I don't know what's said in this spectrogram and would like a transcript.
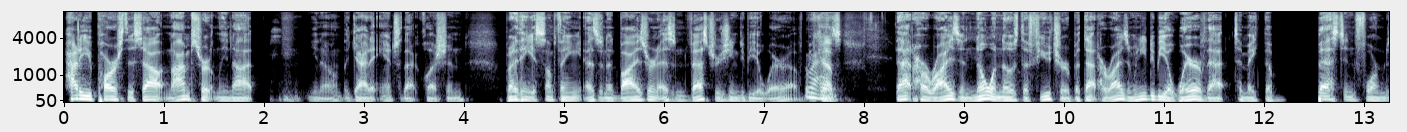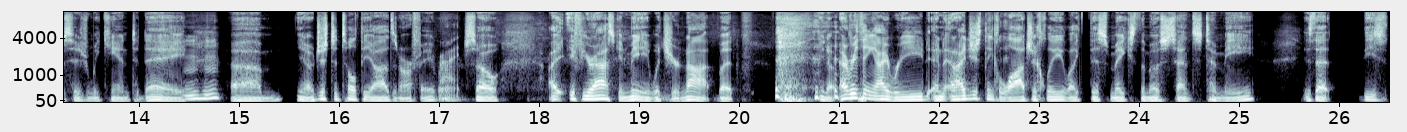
how do you parse this out? And I'm certainly not, you know, the guy to answer that question. But I think it's something as an advisor and as investors you need to be aware of Right. because that horizon, no one knows the future, but that horizon, we need to be aware of that to make the best informed decision we can today Mm-hmm. um, you know, just to tilt the odds in our favor. Right. So, I, if you're asking me, which you're not, but you know, everything I read, and, and I just think logically, like this makes the most sense to me, is that these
